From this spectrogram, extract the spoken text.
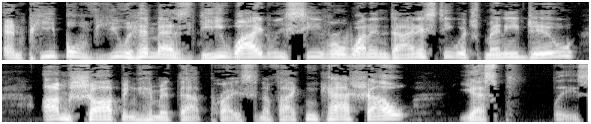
and people view him as the wide receiver one in Dynasty, which many do, I'm shopping him at that price. And if I can cash out, yes, please.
